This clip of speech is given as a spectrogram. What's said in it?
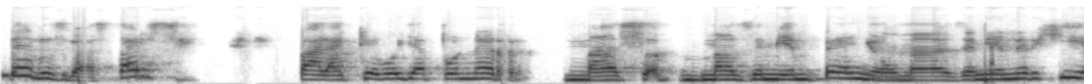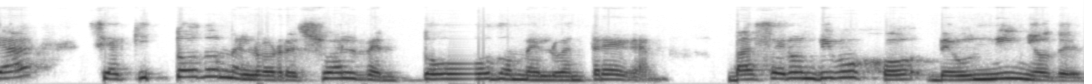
de desgastarse. ¿para qué voy a poner más, más de mi empeño, más de mi energía, si aquí todo me lo resuelven, todo me lo entregan? Va a ser un dibujo de un niño de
